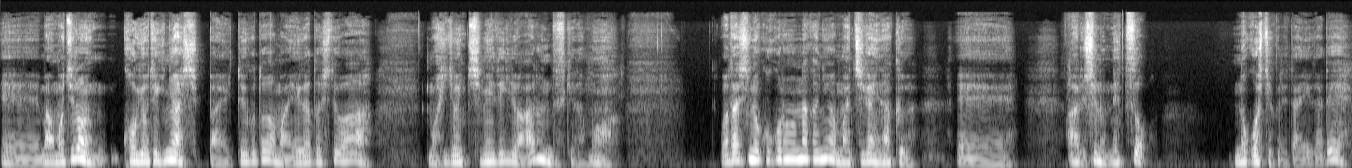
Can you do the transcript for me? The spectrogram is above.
えー、まあもちろん工業的には失敗。ということは、まあ映画としては、まあ非常に致命的ではあるんですけども、私の心の中には間違いなく、えー、ある種の熱を残してくれた映画で、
